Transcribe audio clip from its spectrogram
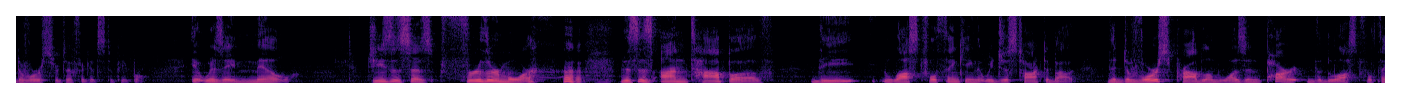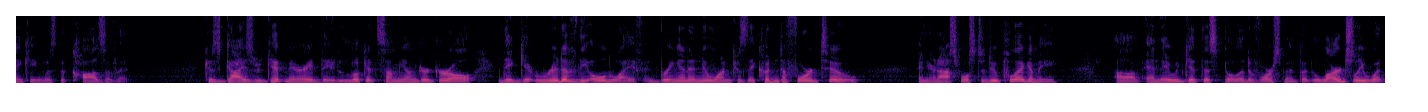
divorce certificates to people. It was a mill. Jesus says, furthermore, this is on top of the lustful thinking that we just talked about. The divorce problem was in part the lustful thinking was the cause of it. Because guys would get married, they'd look at some younger girl, they'd get rid of the old wife and bring in a new one because they couldn't afford two and you're not supposed to do polygamy. Um, and they would get this bill of divorcement. But largely, what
